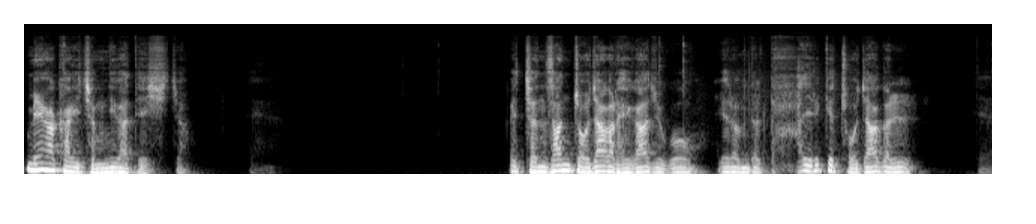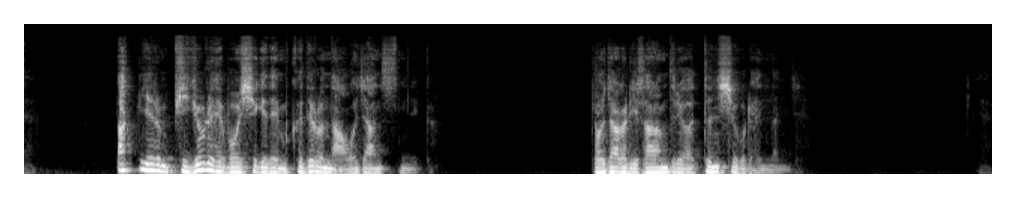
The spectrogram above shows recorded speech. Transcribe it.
명확하게 정리가 되시죠. 예. 그 전산 조작을 해가지고 여러분들 다 이렇게 조작을 예. 딱 이런 비교를 해보시게 되면 그대로 나오지 않습니까 조작을 이 사람들이 어떤 식으로 했는지. 예.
